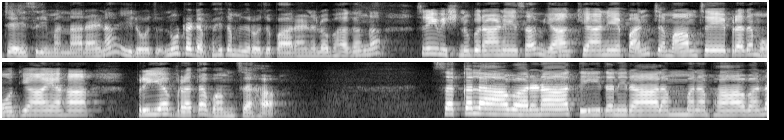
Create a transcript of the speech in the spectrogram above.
జయ శ్రీమన్నారాయణ. ఈరోజు నూట డెబ్భై తొమ్మిది రోజు పారాయణలో భాగంగా శ్రీ విష్ణు పురాణే స వ్యాఖ్యానే పంచమాంసే ప్రథమోధ్యాయ ప్రియవ్రత వంశ సకలావరణాతీత నిరాలంబన భావన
